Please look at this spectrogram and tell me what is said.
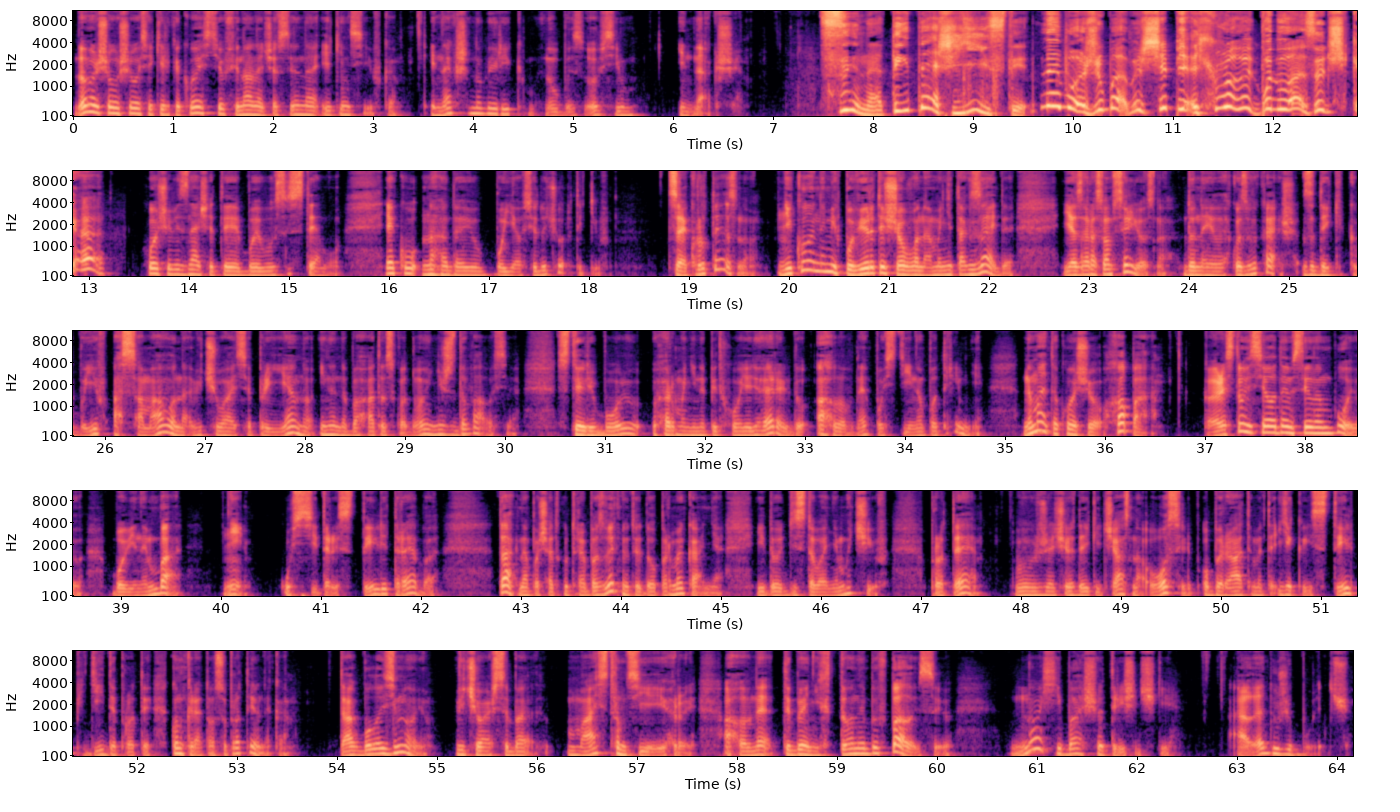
Добре, що лишилося кілька квестів, фінальна частина і кінцівка. Інакше новий рік минув би зовсім інакше. Сина, ти йдеш їсти. Не можу, мамо, ще п'ять хвилин, будь ласочка. Хочу відзначити бойову систему, яку, нагадаю, боявся до чортиків. Це крутезно. Ніколи не міг повірити, що вона мені так зайде. Я зараз вам серйозно, до неї легко звикаєш за декілька боїв, а сама вона відчувається приємно і не набагато складною, ніж здавалося. Стилі бою гармонійно підходять Геральду, а головне постійно потрібні. Немає такого, що хопа, користуйся одним стилем бою, бо він імба. Ні, усі три стилі треба. Так, на початку треба звикнути до перемикання і до діставання мечів. Проте ви вже через деякий час на осліп обиратимете, який стиль підійде проти конкретного супротивника. Так було і зі мною. Відчуваєш себе майстром цієї гри, а головне, тебе ніхто не бив палицею. Ну, хіба що трішечки, але дуже боляче.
